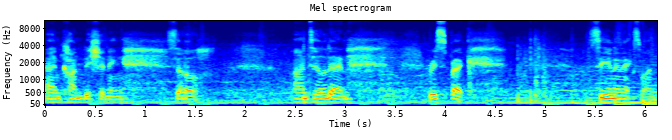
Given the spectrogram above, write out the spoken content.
and conditioning. So until then, respect. See you in the next one.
